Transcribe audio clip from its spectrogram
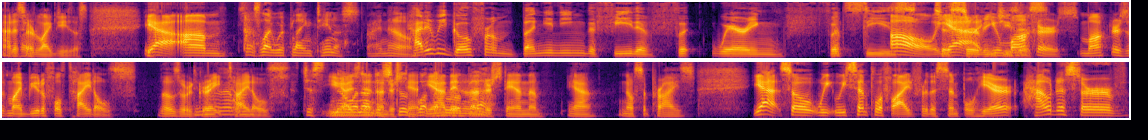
How to serve like Jesus. Yeah, um, Sounds like we're playing tennis. I know. How did we go from bunioning the feet of foot wearing footsies oh, to yeah, serving you Jesus? mockers. Mockers of my beautiful titles. Those were great titles. Just you no guys one didn't understood understand. they yeah, were they didn't about. understand them. Yeah, no surprise. Yeah, so we, we simplified for the simple here. How to serve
